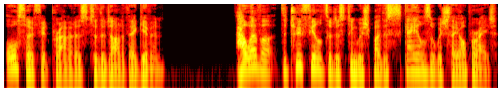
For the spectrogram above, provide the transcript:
also fit parameters to the data they're given. However, the two fields are distinguished by the scales at which they operate.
